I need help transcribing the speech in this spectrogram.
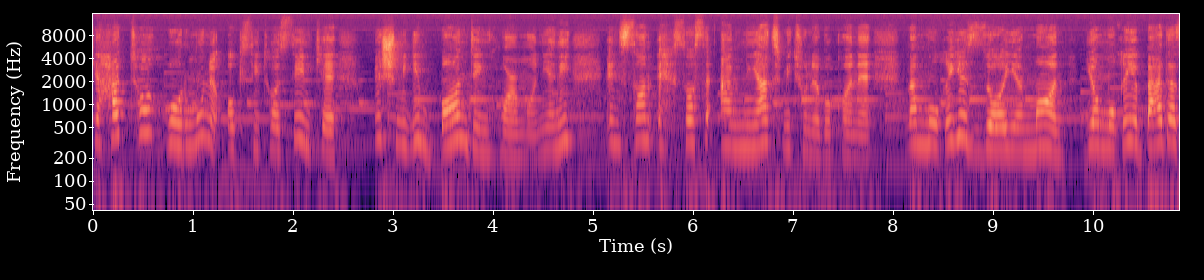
که حتی هورمون اکسیتوسین که بهش میگیم bonding hormone. یعنی انسان احساس امنیت می‌تونه بکنه و موقع زایمان یا موقع بعد از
